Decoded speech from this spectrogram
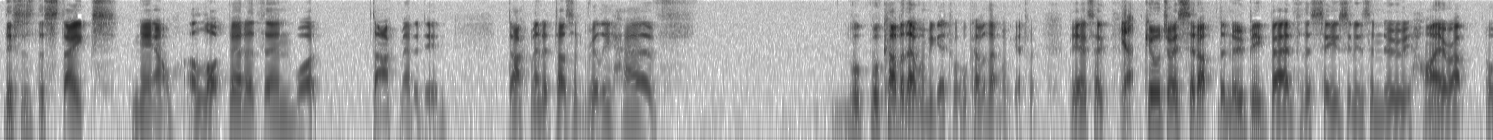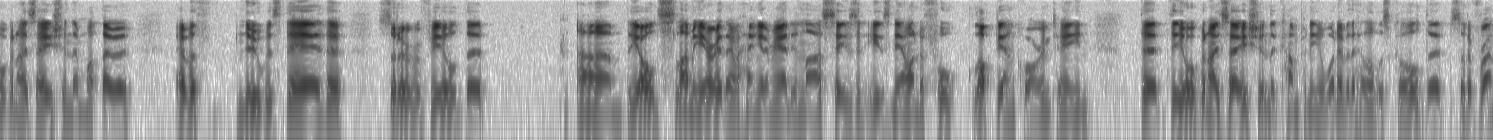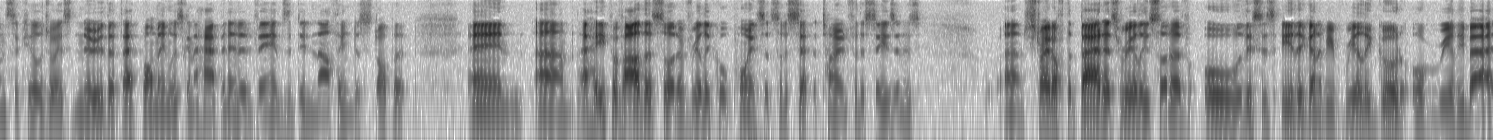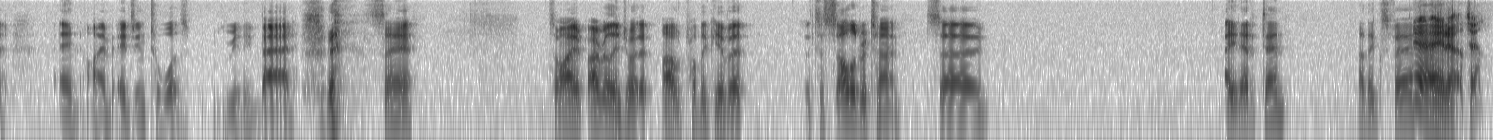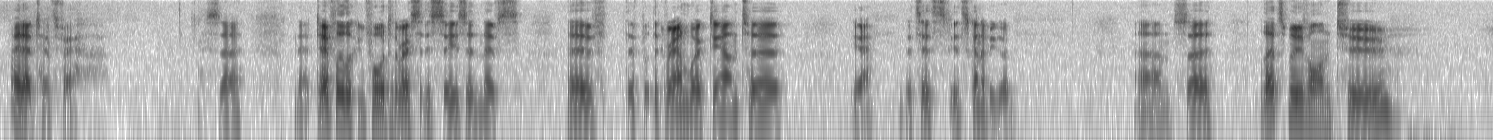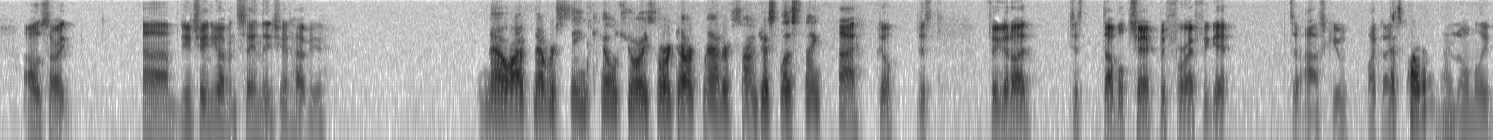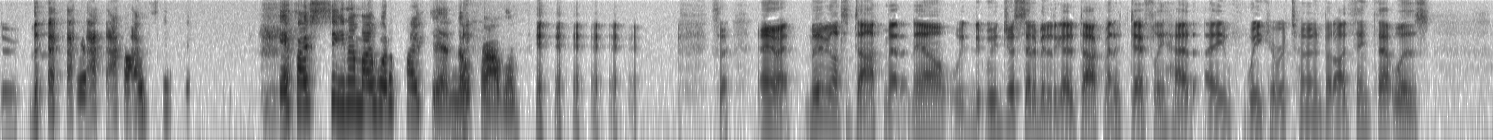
this is the stakes now a lot better than what Dark Matter did. Dark Matter doesn't really have. We'll, we'll cover that when we get to it. We'll cover that when we get to it. But yeah, so Yeah. Killjoy set up the new big bad for the season is a new higher up organization than what they were ever th- knew was there. The sort of revealed that um, the old slummy area they were hanging around in last season is now under full lockdown quarantine. That the organization, the company, or whatever the hell it was called, that sort of runs the Killjoys, knew that that bombing was going to happen in advance. It did nothing to stop it, and um, a heap of other sort of really cool points that sort of set the tone for the season is um, straight off the bat. It's really sort of oh, this is either going to be really good or really bad, and I'm edging towards really bad. so yeah. So I, I really enjoyed it. I would probably give it it's a solid return. So eight out of ten, I think's fair. Yeah, eight out of ten. Eight out of ten's fair. So yeah, definitely looking forward to the rest of this season. They've they've they've put the groundwork down to yeah, it's it's it's gonna be good. Um, so let's move on to oh sorry, Um, Eugene, you haven't seen these yet, have you? No, I've never seen Killjoys or Dark Matter, so I'm just listening. Ah, cool. Just figured I'd just double check before I forget to ask you, like I That's right. normally do. if, I've seen, if I've seen them, I would have piped in, no problem. so anyway, moving on to Dark Matter. Now we we just said a minute ago, Dark Matter definitely had a weaker return, but I think that was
